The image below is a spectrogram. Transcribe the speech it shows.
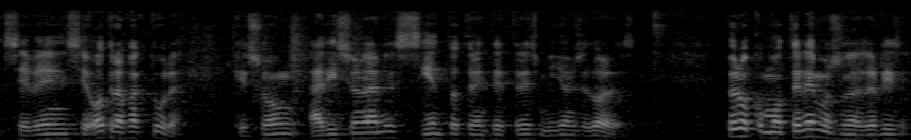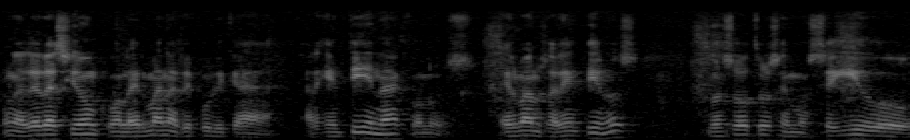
se vence otra factura, que son adicionales 133 millones de dólares. Pero como tenemos una, relación con la hermana República Argentina, con los hermanos argentinos, nosotros hemos seguido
